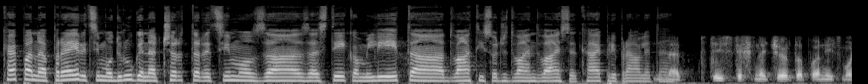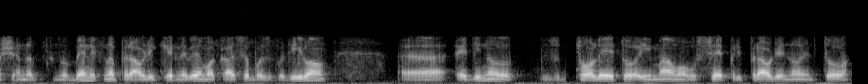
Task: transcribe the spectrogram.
Kaj pa naprej, recimo druge načrte, recimo za, za stekom leta 2022, kaj pripravljate? Ne, tistih načrtov pa nismo še nobenih napravili, ker ne vemo, kaj se bo zgodilo. Uh, edino to leto imamo vse pripravljeno in to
